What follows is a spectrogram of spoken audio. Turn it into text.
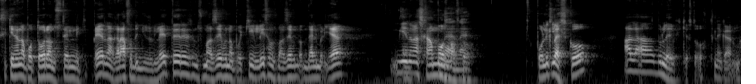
ξεκινάνε από τώρα να τους στέλνουν εκεί πέρα, να γράφονται newsletters, να τους μαζεύουν από εκεί λίστα, να τους μαζεύουν από την άλλη μεριά. Είναι ένας χαμός ναι, με αυτό. ναι. Πολύ κλασικό, αλλά δουλεύει και αυτό. Τι να κάνουμε.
